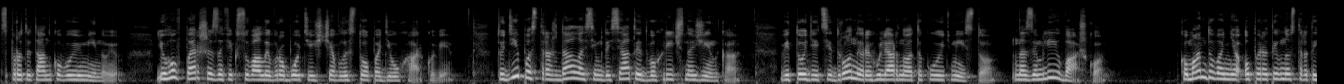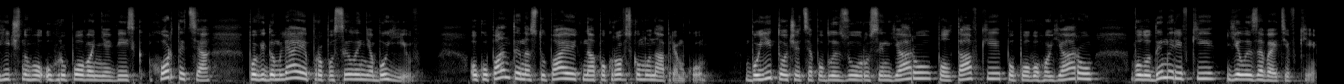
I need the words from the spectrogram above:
з протитанковою міною. Його вперше зафіксували в роботі ще в листопаді у Харкові. Тоді постраждала 72-річна жінка. Відтоді ці дрони регулярно атакують місто. На землі важко. Командування оперативно-стратегічного угруповання військ Хортиця повідомляє про посилення боїв. Окупанти наступають на Покровському напрямку. Бої точаться поблизу Русин-Яру, Полтавки, Попового Яру, Володимирівки, Єлизаветівки.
